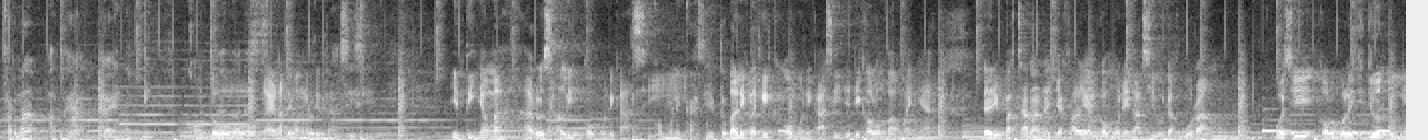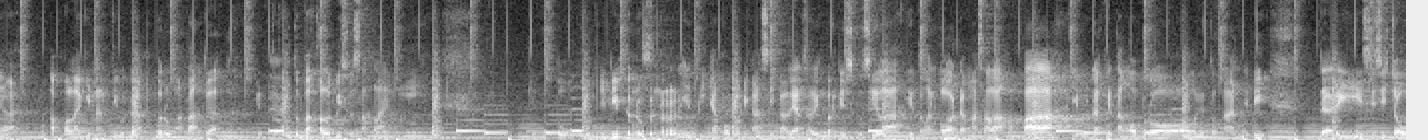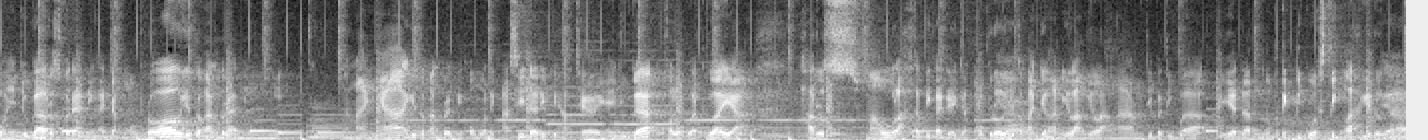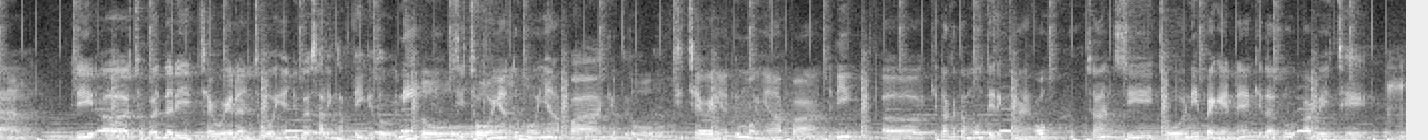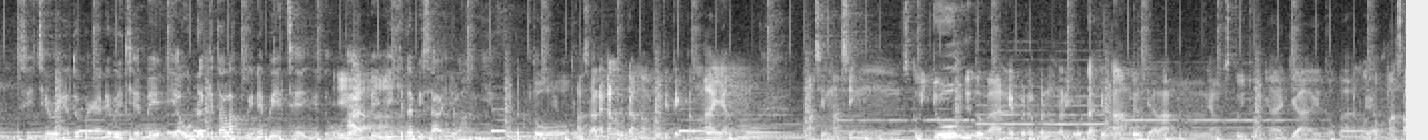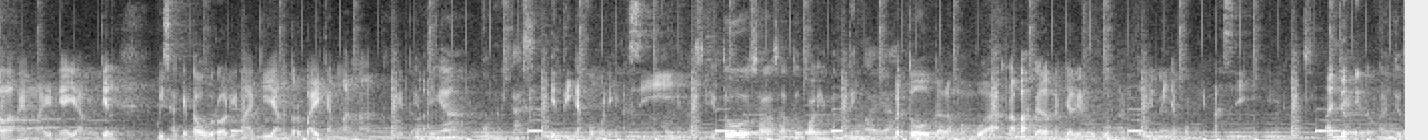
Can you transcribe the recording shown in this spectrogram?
Karena apa ya? Gak enak nih kalau nggak enak banget mendominasi sih. Intinya mah harus saling komunikasi. Komunikasi itu Balik lagi ke komunikasi. Jadi kalau umpamanya dari pacaran aja kalian komunikasi udah kurang, gue sih kalau boleh jujur nih ya, apalagi nanti udah berumah tangga gitu, Ya. itu bakal lebih susah lagi. Gitu. Jadi bener-bener intinya komunikasi kalian saling berdiskusi lah gitu kan. Kalau ada masalah apa, ya udah kita ngobrol gitu kan. Jadi dari sisi cowoknya juga harus berani ngajak ngobrol gitu kan, berani nanya gitu kan berani komunikasi dari pihak ceweknya juga kalau buat gua ya harus mau lah ketika diajak ngobrol Ya, gitu kan jangan hilang-hilangan tiba-tiba ya dalam tanda petik di ghosting lah gitu Ya. kan Jadi eh, coba dari cewek dan cowoknya juga saling ngerti gitu. Ini Betul. si cowoknya tuh maunya apa gitu. Betul. Si ceweknya tuh maunya apa. Jadi eh, kita ketemu titik tengah. Oh, misalkan si cowok nih pengennya kita tuh ABC. Mm-mm. Si ceweknya tuh pengennya BCD. Ya udah kita lakuinnya BC gitu. Iya. AD-nya kita bisa hilangin. betul Gitu. kasarnya kan udah ngambil titik tengah yang masing-masing setuju gitu kan ya bener-bener ya udah kita ambil jalan yang setujunya aja gitu kan Ya. untuk masalah yang lainnya ya mungkin bisa kita obrolin lagi yang terbaik yang mana gitu kan. Intinya komunikasi. intinya komunikasi Komunikasi itu salah satu paling penting lah ya. betul dalam membuat apa dalam menjalin hubungan tuh intinya komunikasi Komunikasi. lanjut nih Lanjut.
